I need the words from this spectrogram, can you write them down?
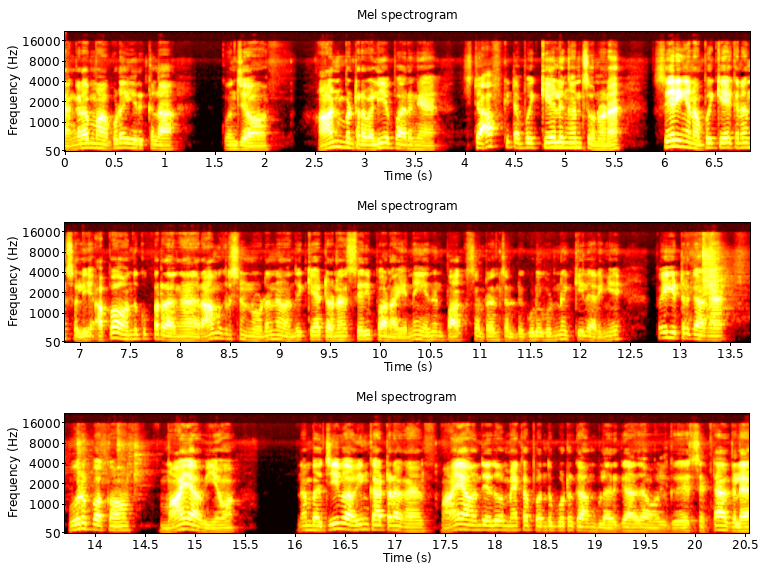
சங்கடமாக கூட இருக்கலாம். கொஞ்சம் ஆன் பண்ணுற வழியை பாருங்கள் ஸ்டாஃப் கிட்ட போய் கேளுங்கன்னு சொன்னோன்னே சரிங்க நான் போய் கேட்குறேன்னு சொல்லி அப்பா வந்து கூப்பிட்றாங்க. ராமகிருஷ்ணன் உடனே வந்து கேட்டோன்னே சரிப்பா நான் என்ன ஏதுன்னு பார்க்க சொல்கிறேன்னு சொல்லிட்டு குடு குடுன்னு கீழே இறங்கி போய்கிட்டு இருக்காங்க. ஒரு பக்கம் மாயாவையும் நம்ம ஜீவாவையும் காட்டுறாங்க. மாயா வந்து ஏதோ மேக்கப் வந்து போட்டிருக்காங்க இருக்குது அது அவங்களுக்கு செட் ஆகலை.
